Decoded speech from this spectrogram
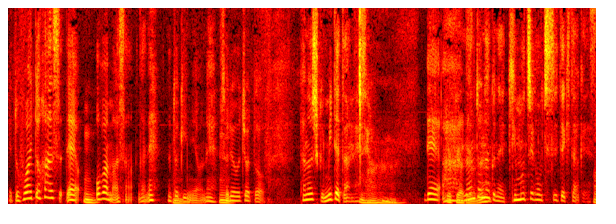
えっと、ホワイトハウスでうん。オバマさんがね、の時にはね、うん。それをちょっと楽しく見てたんですよ。で、あなんとなくね気持ちが落ち着いてきたわけです。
